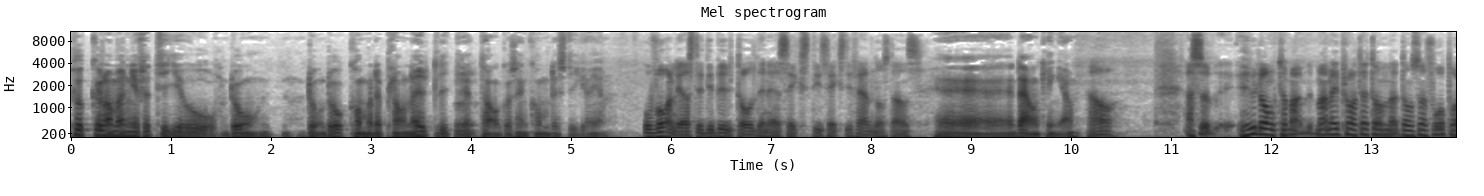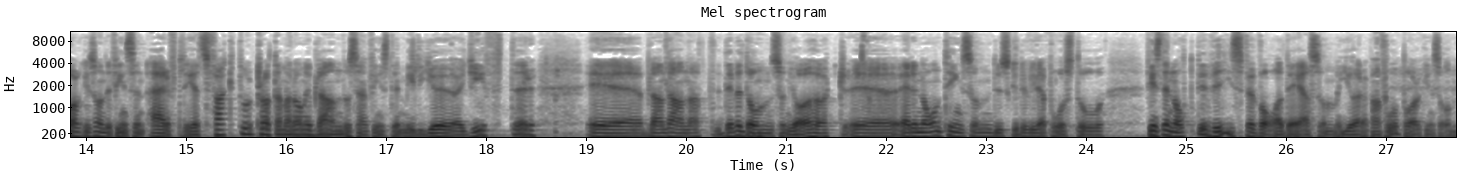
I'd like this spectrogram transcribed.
puckel om ungefär 10 år. Då, då, då kommer det plana ut lite mm. ett tag och sen kommer det stiga igen. Och vanligaste debutåldern är 60-65 någonstans? Eh, däromkring ja. ja. Alltså, hur långt har man... Man har ju pratat om de som får Parkinson, det finns en ärftlighetsfaktor, pratar man om ibland, och sen finns det miljögifter, eh, bland annat. Det är väl de som jag har hört. Eh, är det någonting som du skulle vilja påstå, finns det något bevis för vad det är som gör att man får Parkinson?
